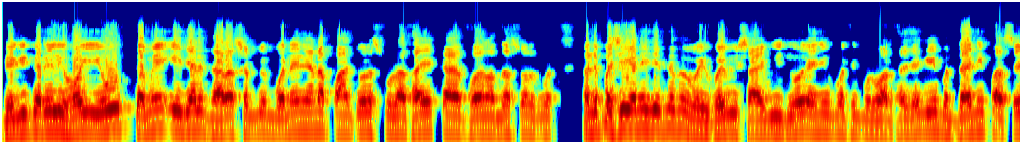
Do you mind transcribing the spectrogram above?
ભેગી કરેલી હોય એવું તમે એ જ્યારે ધારાસભ્ય બને એના પાંચ વર્ષ પૂરા થાય અથવા દસ વર્ષ અને પછી એની જે તમે વૈભવી સાહેબી જો એની ઉપરથી પુરવાર થાય છે કે એ બધાની પાસે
